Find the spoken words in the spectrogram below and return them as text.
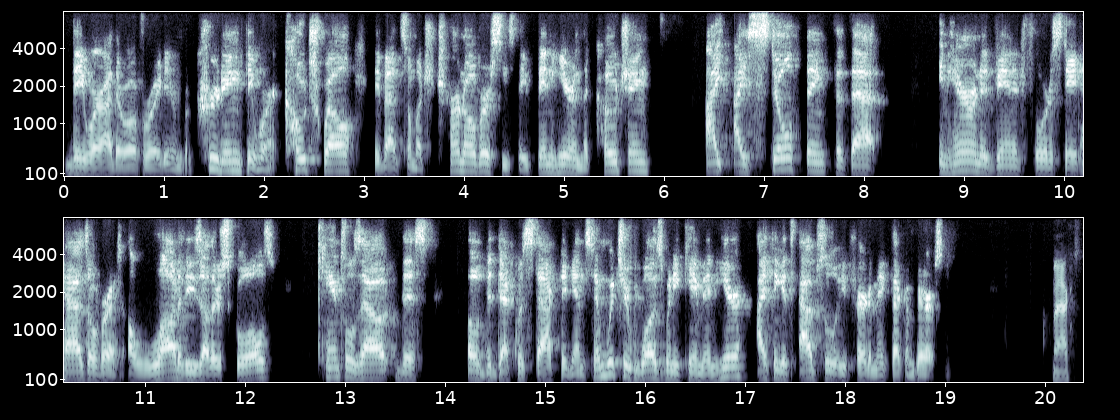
they were either overrated in recruiting, they weren't coached well, they've had so much turnover since they've been here in the coaching. I, I still think that that inherent advantage Florida State has over a, a lot of these other schools cancels out this, oh, the deck was stacked against him, which it was when he came in here. I think it's absolutely fair to make that comparison. Max?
